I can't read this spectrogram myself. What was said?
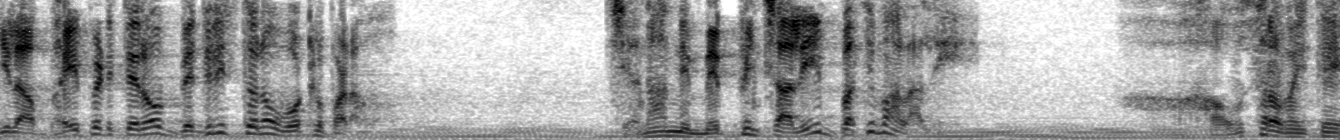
ఇలా భయపెడితేనో బెదిరిస్తేనో ఓట్లు పడవు. జనాన్ని మెప్పించాలి బతిమాలాలి. అవసరమైతే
